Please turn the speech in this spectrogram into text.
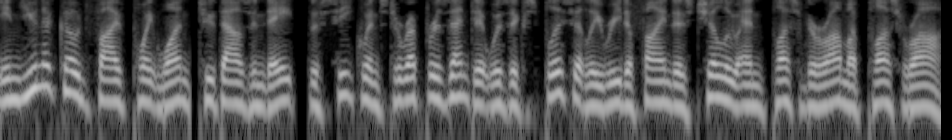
In Unicode 5.1 2008, the sequence to represent it was explicitly redefined as Chilu n plus Virama plus Ra.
